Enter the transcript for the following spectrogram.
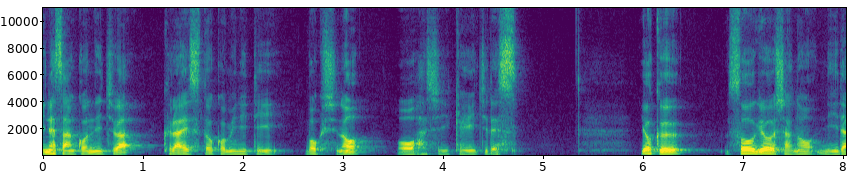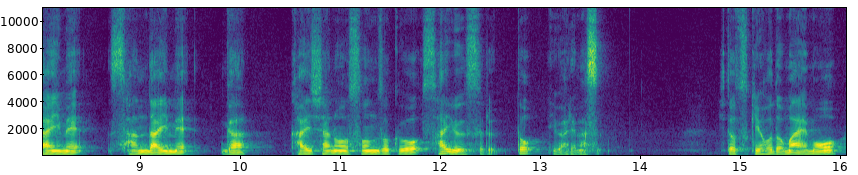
皆さんこんにちは。クライストコミュニティ牧師の大橋健一です。よく創業者の2代目3代目が会社の存続を左右すると言われます。一月ほど前も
